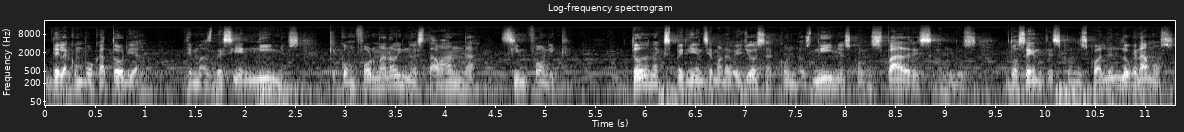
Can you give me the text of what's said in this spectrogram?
de la convocatoria de más de 100 niños que conforman hoy nuestra banda sinfónica. Toda una experiencia maravillosa con los niños, con los padres, con los docentes, con los cuales logramos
